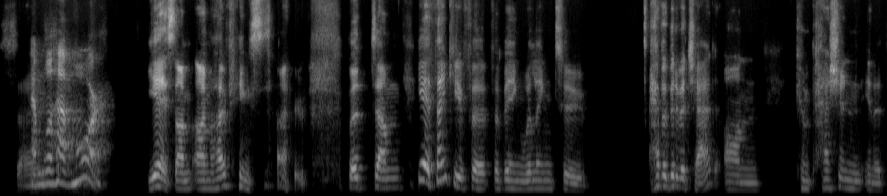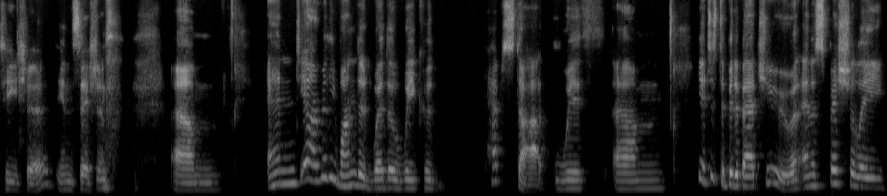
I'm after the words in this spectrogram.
So and we'll have more. Yes, I'm I'm hoping so. But um, yeah, thank you for for being willing to have a bit of a chat on compassion in a t-shirt in session. um, and yeah, I really wondered whether we could perhaps start with um, yeah, just a bit about you, and especially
